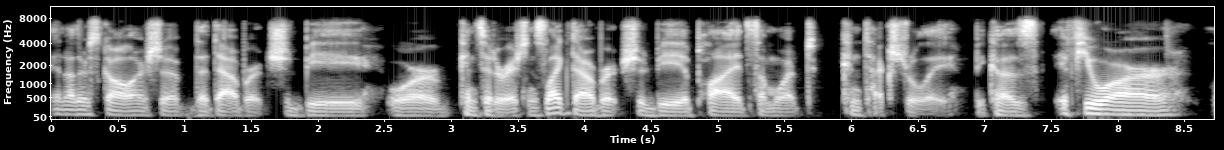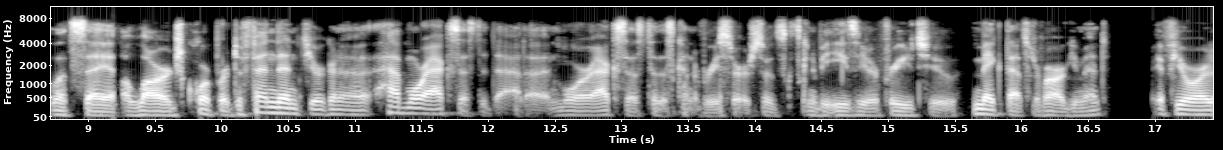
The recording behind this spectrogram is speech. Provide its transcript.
in other scholarship that Daubert should be, or considerations like Daubert should be applied somewhat contextually. Because if you are let's say a large corporate defendant, you're going to have more access to data and more access to this kind of research. So it's going to be easier for you to make that sort of argument. If you're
